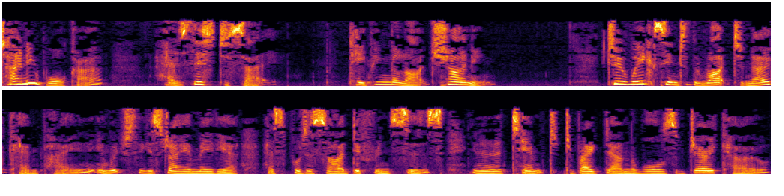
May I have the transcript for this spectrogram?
Tony Walker has this to say, keeping the light shining. Two weeks into the Right to Know campaign, in which the Australian media has put aside differences in an attempt to break down the walls of Jericho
